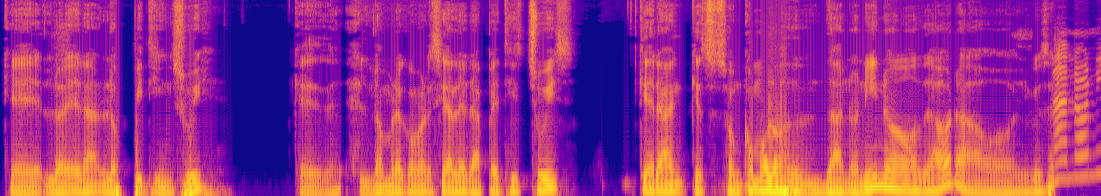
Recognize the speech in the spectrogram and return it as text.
Que lo eran los Petit Suisse. Que el nombre comercial era Petit Suisse. Que eran, que son como los danoninos de ahora. O yo qué sé. ¡Nanonino!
